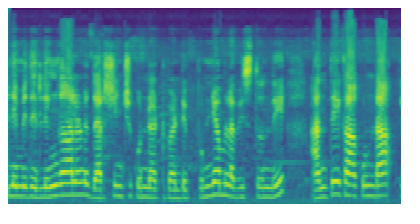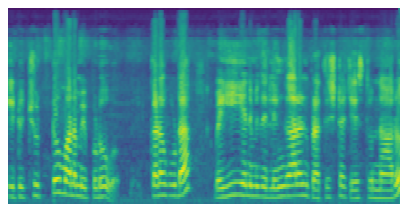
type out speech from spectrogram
ఎనిమిది లింగాలను దర్శించుకున్నటువంటి పుణ్యం లభిస్తుంది. అంతేకాకుండా ఇటు చుట్టూ మనం ఇప్పుడు ఇక్కడ కూడా వెయ్యి ఎనిమిది లింగాలను ప్రతిష్ట చేస్తున్నారు.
